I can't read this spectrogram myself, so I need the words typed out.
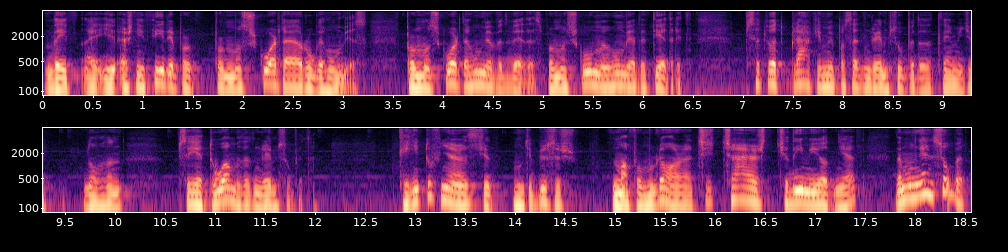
Dhe është një thirrje për për mos shkuar te rruga e humbjes, për mos shkuar te humbja e vetvetes, për mos shkuar me humbjen e tjetrit. Pse duhet të plakemi pastaj të ngrejmë supet dhe të themi që domethënë pse jetuam dhe të ngrejmë supet. Ke një tufë njerëz që mund t'i pyesësh të ma formulojnë çfarë është qëllimi jot në jetë dhe mund ngrenë supet.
